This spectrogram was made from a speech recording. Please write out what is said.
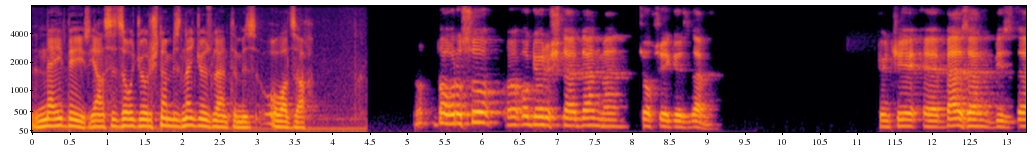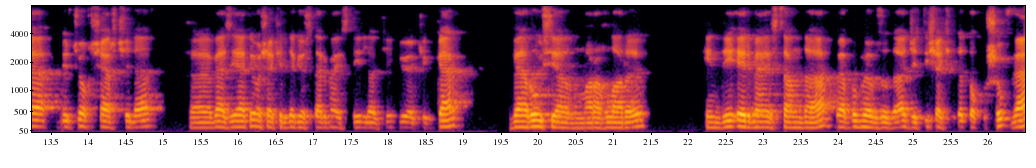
nəyi deyir? Yəni sizcə o görüşdən biz nə gözləntimiz olacaq? Doğrusu o görüşlərdən mən çox şey gözləmirəm. Çünki e, bəzən bizdə bir çox şərhçilər vəziyyəti o şəkildə göstərmək istəyirlər ki, güya ki, Qərb və Rusiyanın maraqları indi Ermənistanda və bu mövzuda ciddi şəkildə toqquşub və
